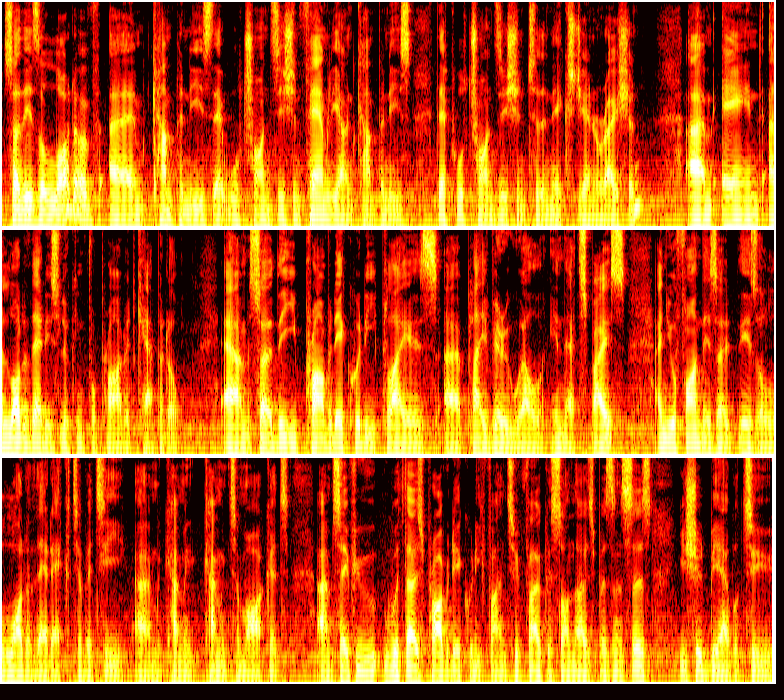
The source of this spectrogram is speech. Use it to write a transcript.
So there's a lot of um, companies that will transition, family-owned companies that will transition to the next generation. Um, and a lot of that is looking for private capital. Um, so the private equity players uh, play very well in that space, and you'll find there's a there's a lot of that activity um, coming coming to market. Um, so if you with those private equity funds who focus on those businesses, you should be able to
